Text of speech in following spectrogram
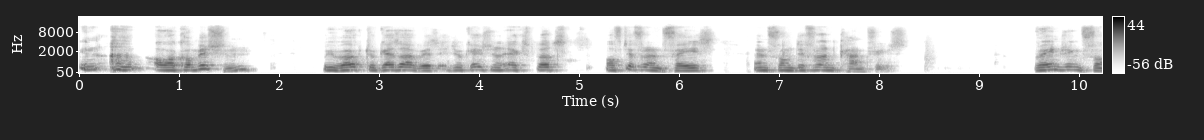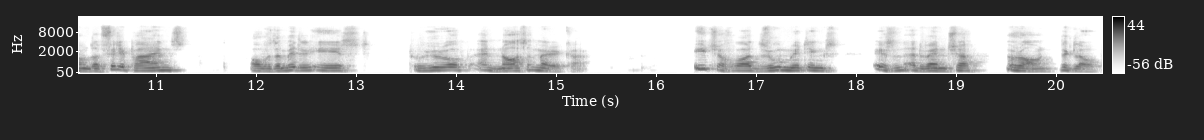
In our commission, we work together with educational experts of different faiths and from different countries ranging from the Philippines over the Middle East, to Europe and North America. Each of our Zoom meetings is an adventure around the globe.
